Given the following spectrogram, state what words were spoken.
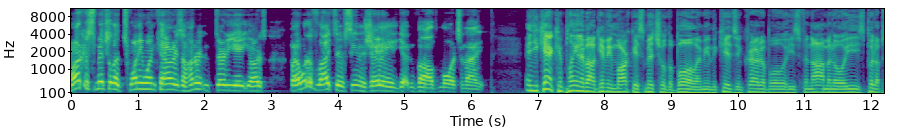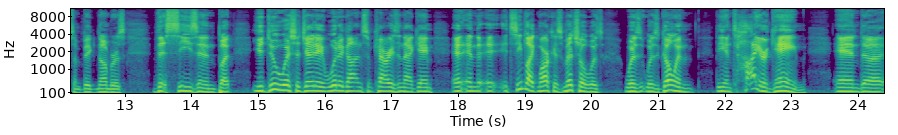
Marcus Mitchell had 21 carries, 138 yards. But I would have liked to have seen Ajay get involved more tonight. And you can't complain about giving Marcus Mitchell the ball. I mean, the kid's incredible. He's phenomenal. He's put up some big numbers this season, but you do wish J would have gotten some carries in that game. And and it, it, seemed like Marcus Mitchell was was was going the entire game, and uh,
